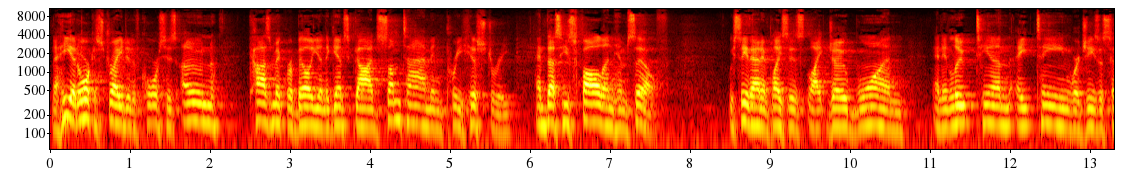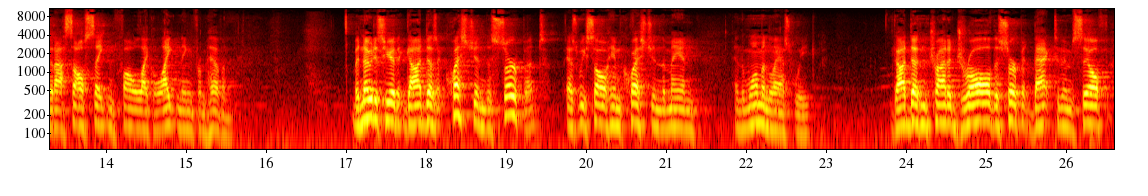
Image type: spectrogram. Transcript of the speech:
Now, he had orchestrated, of course, his own cosmic rebellion against God sometime in prehistory, and thus he's fallen himself. We see that in places like Job 1 and in Luke 10 18, where Jesus said, I saw Satan fall like lightning from heaven. But notice here that God doesn't question the serpent as we saw him question the man and the woman last week. God doesn't try to draw the serpent back to himself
